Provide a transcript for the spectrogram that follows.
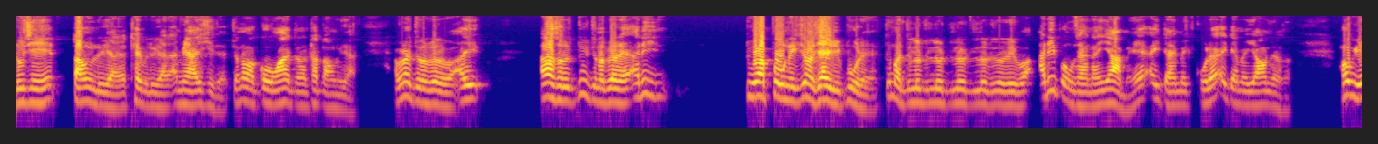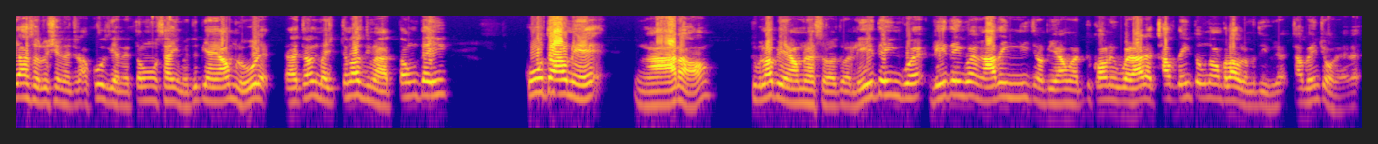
လူချင်းတောင်းလို့ရတယ်ထည့်ပေးလို့ရတယ်အများကြီးရှိတယ်ကျွန်တော်အကုန်ကကျွန်တော်ထပ်တောင်းလို့ရတယ်အခုတော့ကျွန်တော်ပြောလို့အဲ့အဲ့ဒါဆိုသူကျွန်တော်ပြောတယ်အဲ့ဒီသူကပုံနေကျွန်တော်ရိုက်ပြီးပို့တယ်သူမှဒီလိုဒီလိုဒီလိုဒီလိုဒီလိုတွေပေါ့အဲ့ဒီပုံစံတိုင်းရမယ်အဲ့တိုင်းပဲကိုလည်းအဲ့တိုင်းပဲရောင်းတယ်ဆို ဟုတ်ပြီအဲ့ဆိုလို့ရှိရင်ကျွန်တော်အခုစီကနေ3လုံးဆိုင်ယူမယ်သူပြန်ရောင်းမလို့တဲ့အဲကျွန်တော်ဒီမှာကျွန်တော်ဒီမှာ3သိန်း9000နဲ့9000သူဘယ်လောက်ပြန်ရောင်းမလဲဆိုတော့သူက4သိန်းခွဲ4သိန်းခွဲ5သိန်းနီးကျွန်တော်ပြန်ရောင်းမှာသူကောင်းနေဝယ်လာတဲ့6သိန်း3000ဘယ်လောက်လဲမသိဘူးတဲ့6သိန်းကျော်တယ်တဲ့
